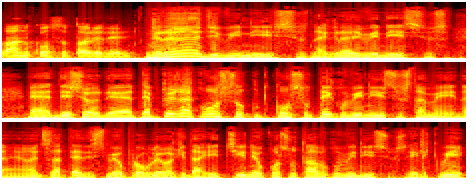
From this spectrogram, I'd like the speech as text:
lá no consultório dele. Grande Vinícius, né? Grande Vinícius. É, deixa eu, é, até porque eu já consultei com o Vinícius também, né? Antes até desse meu problema aqui da retina, eu consultava com o Vinícius. Ele que me,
